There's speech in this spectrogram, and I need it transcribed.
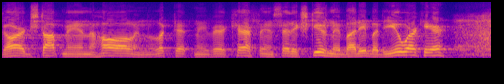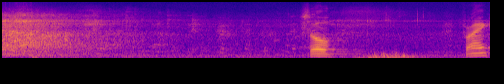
guard stopped me in the hall and looked at me very carefully and said, Excuse me, buddy, but do you work here? So, Frank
